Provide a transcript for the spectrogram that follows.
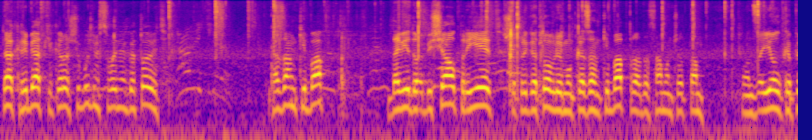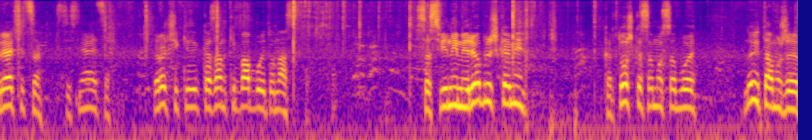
Так, ребятки, короче, будем сегодня готовить казан-кебаб. Давиду обещал, приедет, что приготовлю ему казан-кебаб. Правда, сам он что-то там, он за елкой прячется, стесняется. Короче, казан-кебаб будет у нас со свиными ребрышками, картошка, само собой. Ну и там уже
